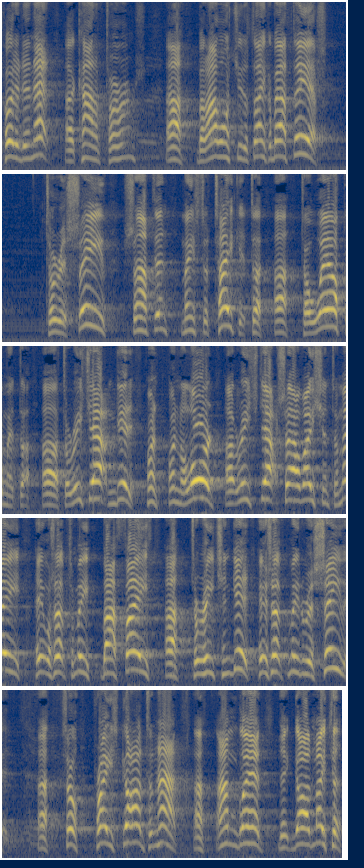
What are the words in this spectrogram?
put it in that uh, kind of terms. Uh, but I want you to think about this. To receive something means to take it, to, uh, to welcome it, to, uh, to reach out and get it. When, when the Lord uh, reached out salvation to me, it was up to me by faith uh, to reach and get it. It was up to me to receive it. Uh, so praise God tonight. Uh, I'm glad that God makes it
